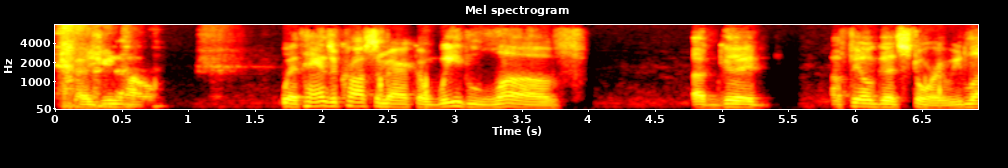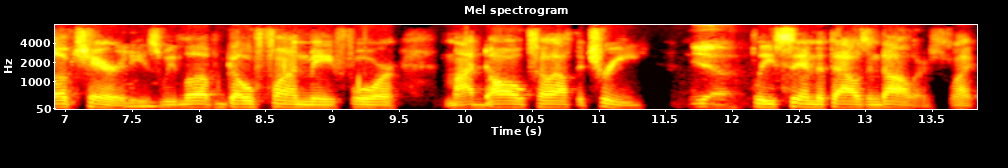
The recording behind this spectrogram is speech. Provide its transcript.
because you know, with Hands Across America, we love a good, a feel good story. We love charities. We love GoFundMe for my dog fell out the tree. yeah, Please send a thousand dollars. Like,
